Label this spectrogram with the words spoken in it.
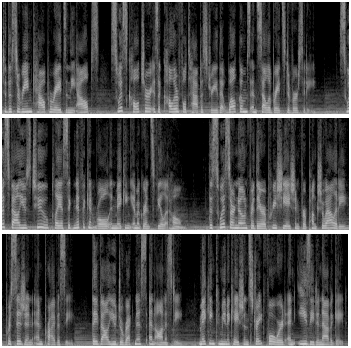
to the serene cow parades in the Alps, Swiss culture is a colorful tapestry that welcomes and celebrates diversity. Swiss values, too, play a significant role in making immigrants feel at home. The Swiss are known for their appreciation for punctuality, precision, and privacy. They value directness and honesty, making communication straightforward and easy to navigate.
